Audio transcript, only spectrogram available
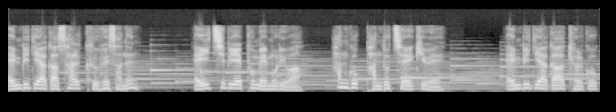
엔비디아가 살 그 회사는 HBF 메모리와 한국 반도체의 기회. 엔비디아가 결국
